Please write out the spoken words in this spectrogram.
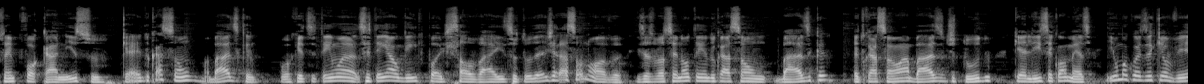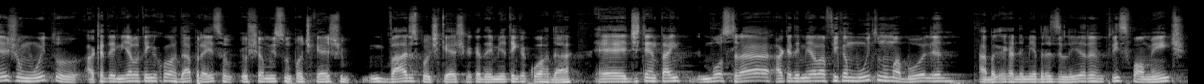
sempre focar nisso, que é a educação, a básica. Porque se tem, uma, se tem alguém que pode salvar isso tudo, é a geração nova. E se você não tem educação básica, educação é a base de tudo, que ali você começa. E uma coisa que eu vejo muito, a academia ela tem que acordar para isso, eu chamo isso no podcast, em vários podcasts que a academia tem que acordar, é de tentar en- mostrar, a academia ela fica muito numa bolha, a academia brasileira, principalmente,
